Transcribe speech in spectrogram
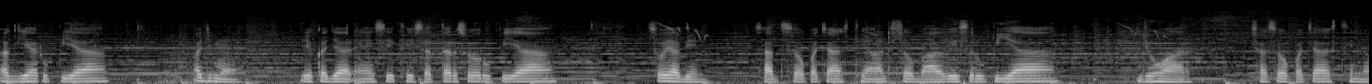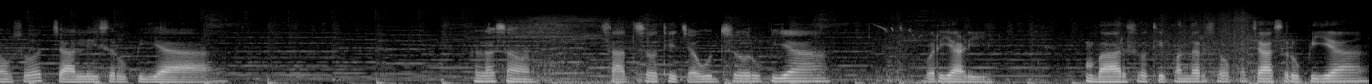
અગિયાર રૂપિયા. અજમો એક હજાર એંશીથી સત્તરસો રૂપિયા. સોયાબીન સાતસો પચાસથી આઠસો બાવીસ રૂપિયા. જુવાર છસો પચાસથી નવસો ચાલીસ રૂપિયા. લસણ સાતસોથી ચૌદસો રૂપિયા. વરિયાળી બારસોથી પંદરસો પચાસ રૂપિયા.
